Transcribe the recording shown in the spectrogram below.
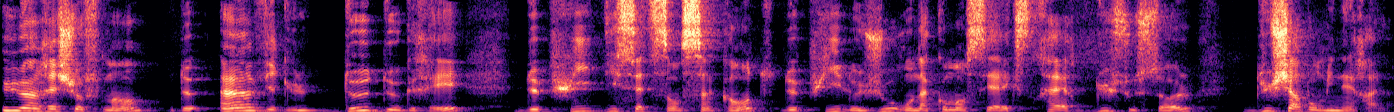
eu un réchauffement de 1,2 degré depuis 1750, depuis le jour où on a commencé à extraire du sous-sol du charbon minéral.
